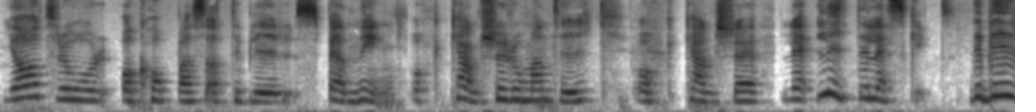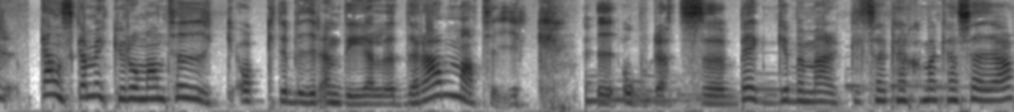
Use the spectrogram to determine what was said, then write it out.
Jag tror och hoppas att det blir spänning och kanske romantik och kanske lä- lite läskigt. Det blir ganska mycket romantik och det blir en del dramatik i ordets eh, bägge bemärkelser kanske man kan säga.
